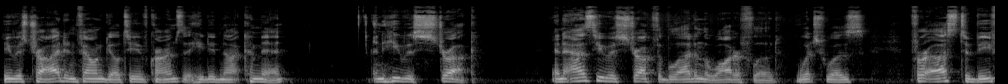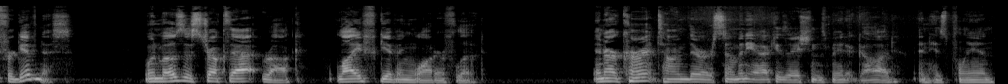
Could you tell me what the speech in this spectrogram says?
He was tried and found guilty of crimes that he did not commit, and he was struck and as he was struck, the blood and the water flowed, which was for us to be forgiveness. When Moses struck that rock, life giving water flowed. In our current time, there are so many accusations made at God and his plan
